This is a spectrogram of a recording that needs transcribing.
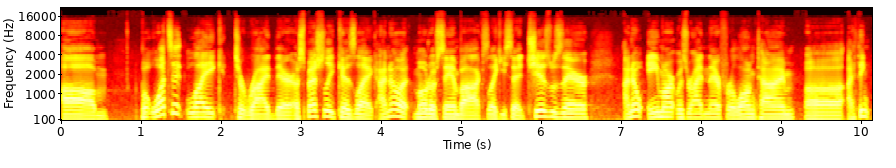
Um, but what's it like to ride there, especially because like I know at Moto Sandbox, like you said, Chiz was there. I know Amart was riding there for a long time. Uh, I think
